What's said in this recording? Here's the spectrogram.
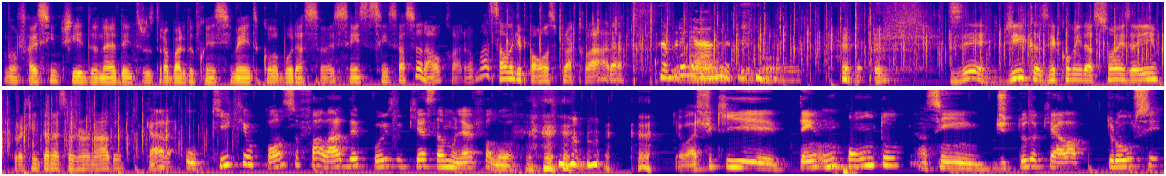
não faz sentido, né? Dentro do trabalho do conhecimento, colaboração, essência sensacional, claro. Uma salva de palmas para Clara. Obrigada. Z, dicas, recomendações aí para quem tá nessa jornada? Cara, o que que eu posso falar depois do que essa mulher falou? eu acho que tem um ponto, assim, de tudo que ela trouxe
